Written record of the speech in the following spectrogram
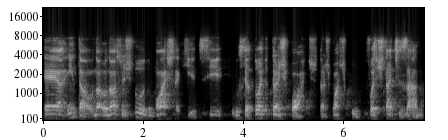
É, então, o, nosso estudo mostra que se o setor de transporte, transporte público, for estatizado,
